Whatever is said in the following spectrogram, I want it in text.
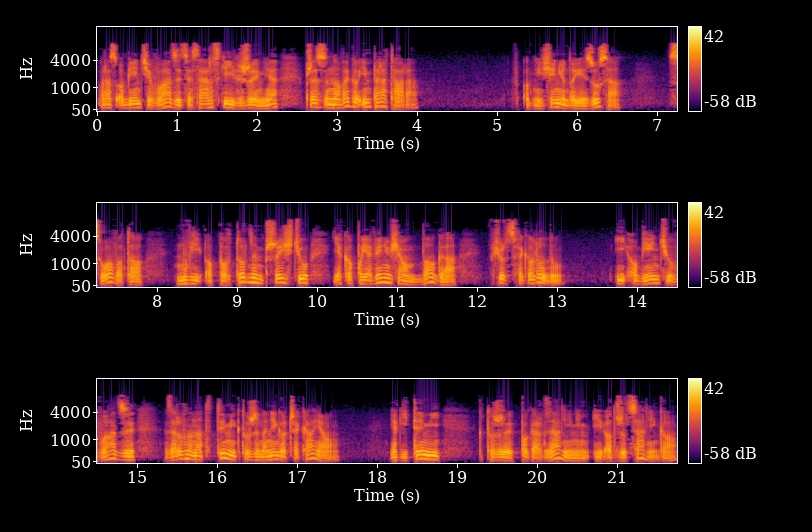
oraz objęcie władzy cesarskiej w Rzymie przez nowego imperatora. W odniesieniu do Jezusa słowo to mówi o powtórnym przyjściu jako pojawieniu się Boga wśród swego ludu i objęciu władzy zarówno nad tymi, którzy na Niego czekają, jak i tymi, którzy pogardzali Nim i odrzucali Go.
